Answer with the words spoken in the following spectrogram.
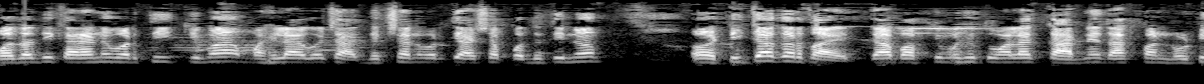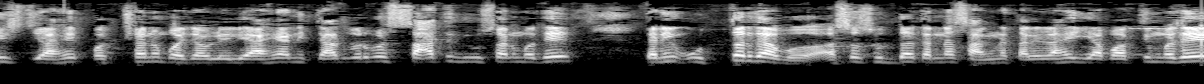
पदाधिकाऱ्यांवरती किंवा महिला आयोगाच्या अध्यक्षांवरती अशा पद्धतीनं टीका करतायत. त्या बाबतीमध्ये तुम्हाला कारणे दाखवा. नोटीस जी आहे पक्षानं बजावलेली आहे आणि त्याचबरोबर सात दिवसांमध्ये त्यांनी उत्तर द्यावं असं सुद्धा त्यांना सांगण्यात आलेलं आहे. या बाबतीमध्ये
